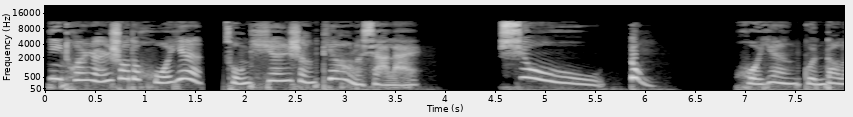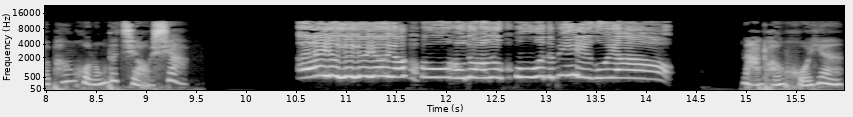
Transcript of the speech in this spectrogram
一团燃烧的火焰从天上掉了下来，咻动，火焰滚到了喷火龙的脚下。哎呦呦呦呦呦！哦，好痛好痛！我的屁股呀！那团火焰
